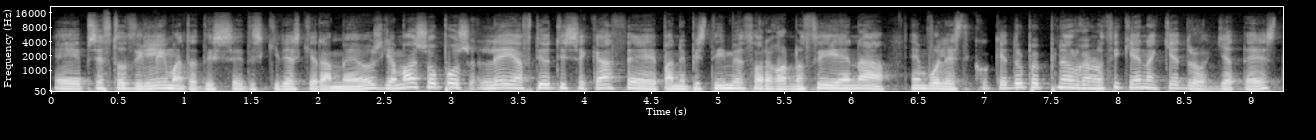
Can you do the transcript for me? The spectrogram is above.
ε, ψευτοδιλήμματα της της κυρίας Κεραμέως. Για μας, όπως λέει αυτή, ότι σε κάθε πανεπιστήμιο θα οργανωθεί ένα εμβολιαστικό κέντρο, πρέπει να οργανωθεί και ένα κέντρο για τεστ,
